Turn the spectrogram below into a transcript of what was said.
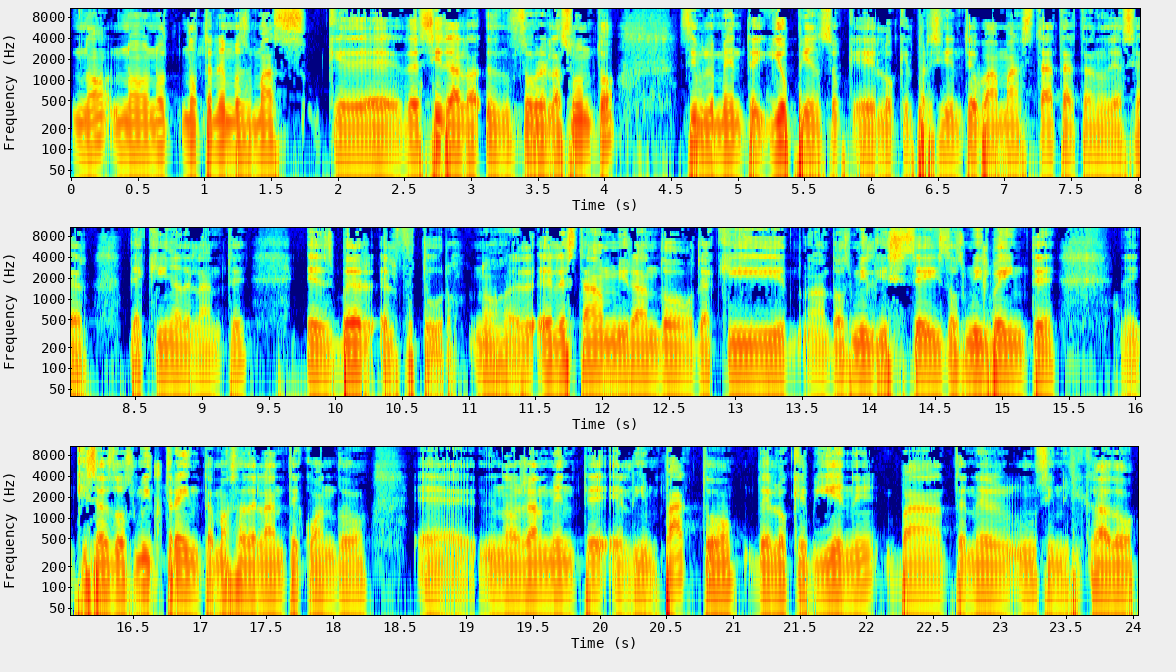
no, no, no, no tenemos más que decir la- sobre el asunto. Simplemente yo pienso que lo que el presidente Obama está tratando de hacer de aquí en adelante es ver el futuro. No, él, está mirando de aquí a 2016, 2020, eh, quizás 2030 más adelante cuando eh, no realmente el impacto de lo que viene va a tener un significado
